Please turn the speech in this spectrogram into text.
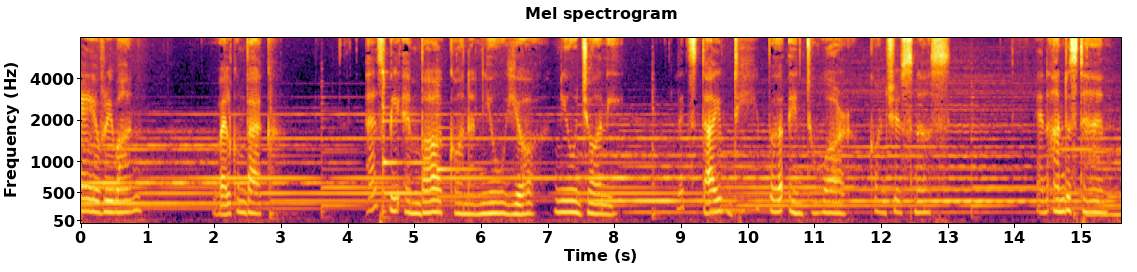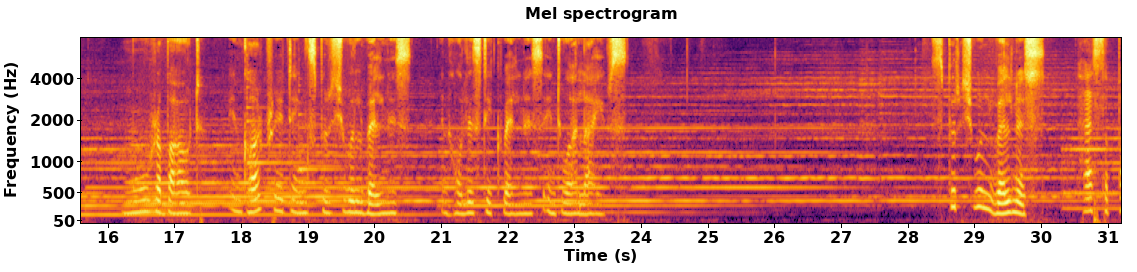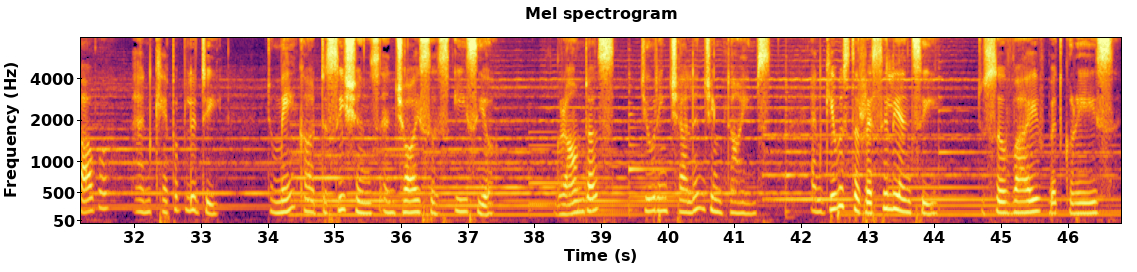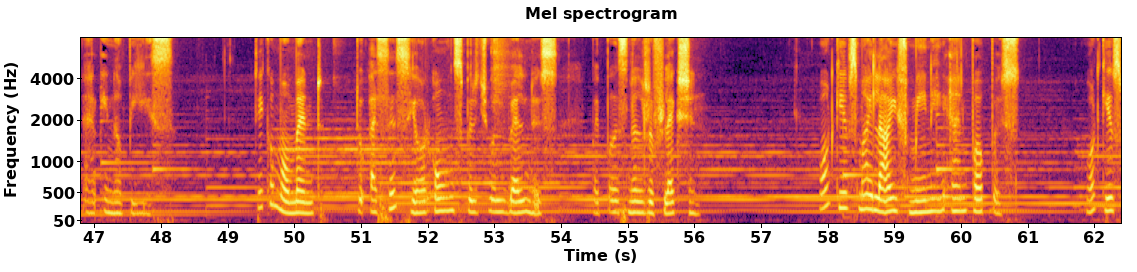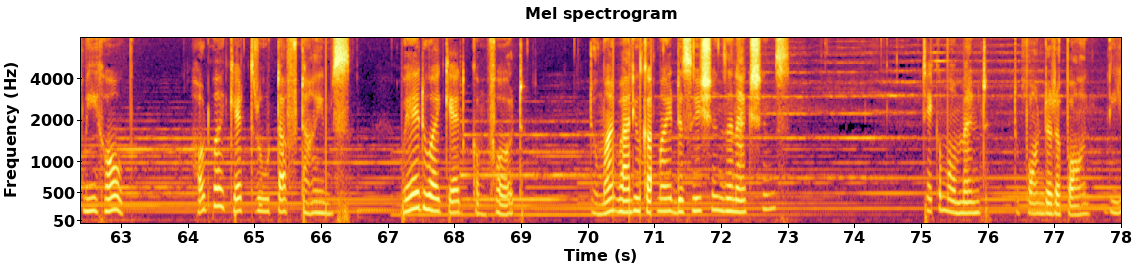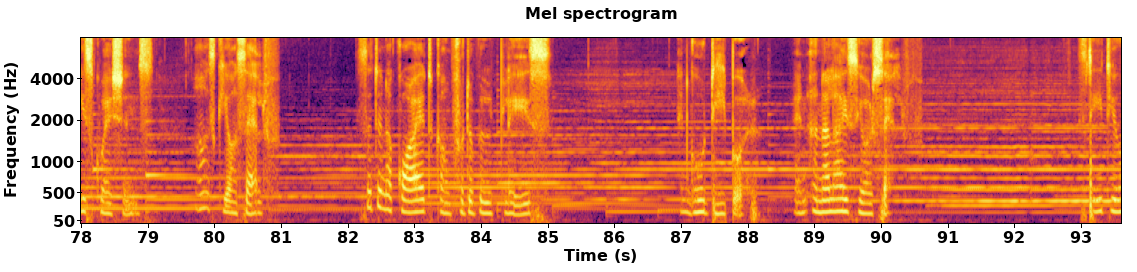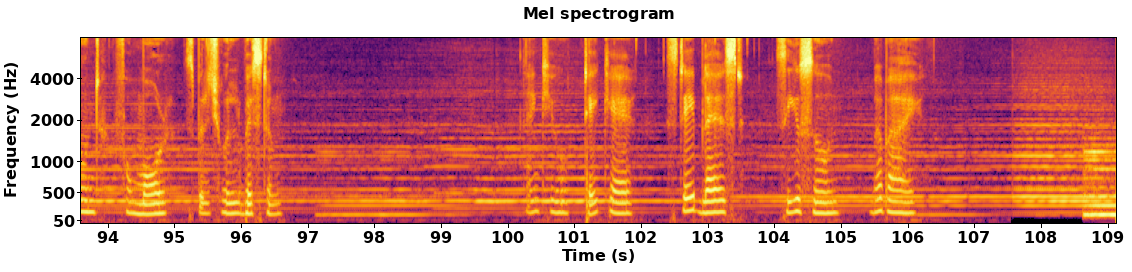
everyone. Welcome back. As we embark on a new year, new journey, let's dive deeper into our consciousness and understand more about incorporating spiritual wellness and holistic wellness into our lives. Spiritual wellness has the power and capability to make our decisions and choices easier, ground us during challenging times, and give us the resiliency to survive with grace and inner peace. Take a moment to assess your own spiritual wellness by personal reflection. What gives my life meaning and purpose? What gives me hope? How do I get through tough times? Where do I get comfort? Do my values guide my decisions and actions? Take a moment to ponder upon these questions. Ask yourself. Sit in a quiet, comfortable place and go deeper and analyze yourself. Stay tuned for more spiritual wisdom. Thank you. Take care. Stay blessed. See you soon. Bye bye.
